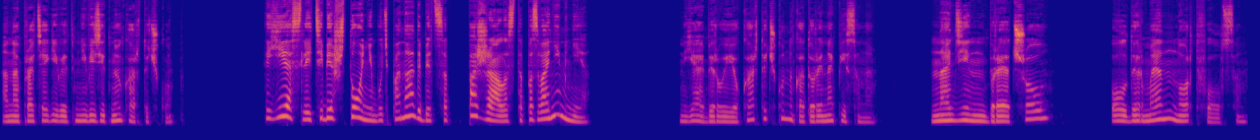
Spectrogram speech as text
Она протягивает мне визитную карточку. «Если тебе что-нибудь понадобится, пожалуйста, позвони мне». Я беру ее карточку, на которой написано «Надин Брэдшоу, Олдермен Нортфолса».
